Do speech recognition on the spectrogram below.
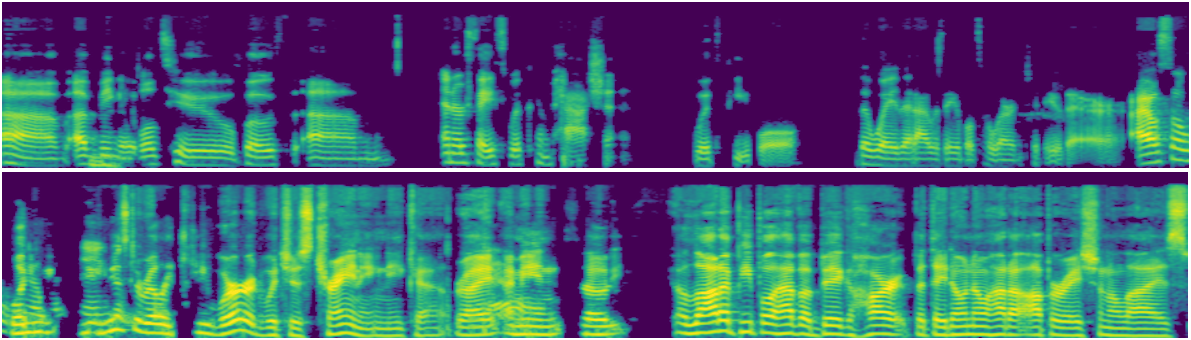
um, of being mm-hmm. able to both um, interface with compassion with people the way that I was able to learn to do there. I also well, you, know, you, you used a really key word, which is training, Nika. Right? Yeah. I mean, so a lot of people have a big heart, but they don't know how to operationalize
